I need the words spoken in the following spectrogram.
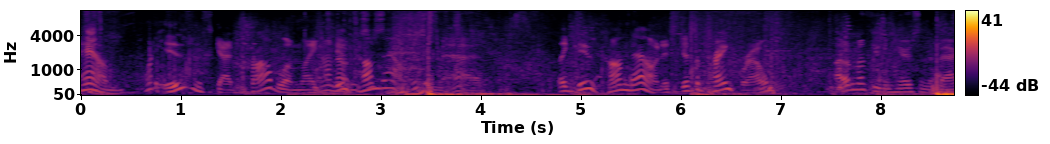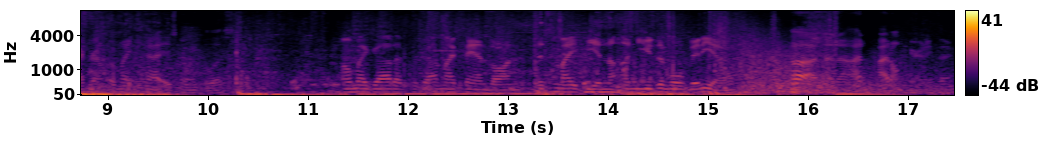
Damn. What is this guy's problem? Like, know. dude, he's calm just, down. He's mad. Like, dude, calm down. It's just a prank, bro. I don't know if you can hear us in the background, but my cat is going ballistic. Oh my god, I forgot my fans on. This might be an unusable video. Ah, no, no, I, I don't hear anything.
